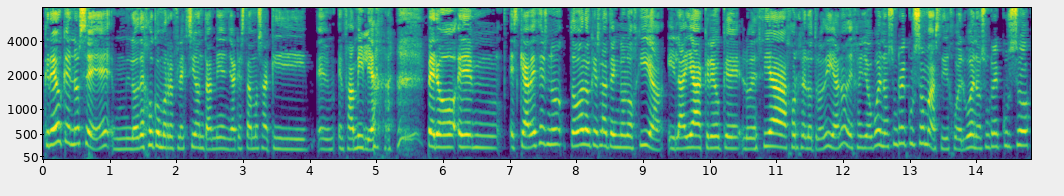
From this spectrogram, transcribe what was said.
creo que no sé, eh, lo dejo como reflexión también, ya que estamos aquí en, familia. Pero em, es que a veces no, todo lo que es la tecnología y la IA, creo que lo decía Jorge el otro día, ¿no? Dije yo, bueno, es un recurso más. Y dijo él, bueno, es un recurso,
